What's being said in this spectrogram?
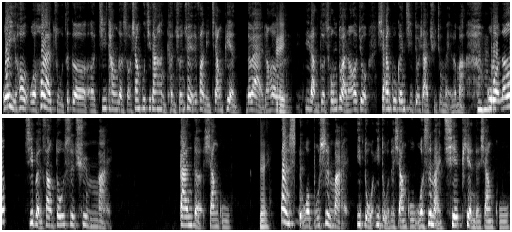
我以后我后来煮这个呃鸡汤的时候，香菇鸡汤很很纯粹，就放点姜片，对不对？然后一两个葱段，然后就香菇跟鸡丢下去就没了嘛。我呢，基本上都是去买。干的香菇，对，但是我不是买一朵一朵的香菇，我是买切片的香菇。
